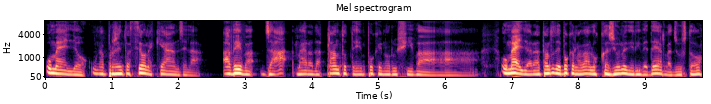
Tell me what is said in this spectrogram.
O meglio, una presentazione che Angela aveva già, ma era da tanto tempo che non riusciva a o meglio, era tanto tempo che non aveva l'occasione di rivederla, giusto?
